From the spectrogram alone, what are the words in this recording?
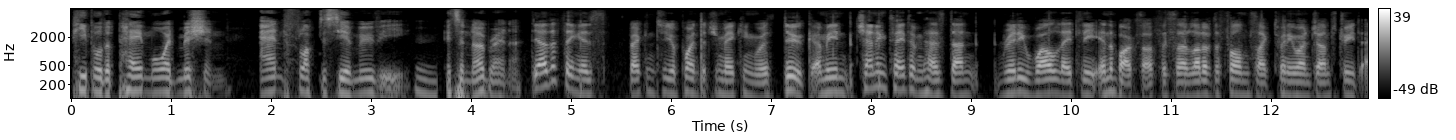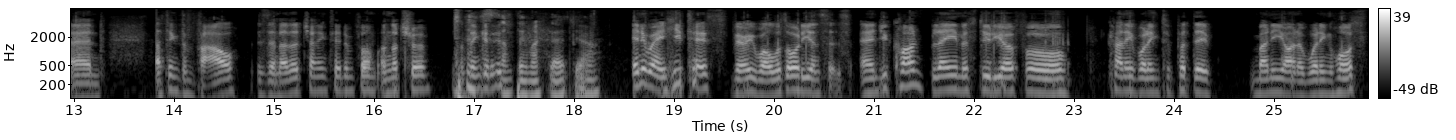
people to pay more admission and flock to see a movie, Hmm. it's a no-brainer. The other thing is, back into your point that you're making with Duke, I mean, Channing Tatum has done really well lately in the box office. A lot of the films like 21 Jump Street and I think The Vow is another Channing Tatum film. I'm not sure. I think it is. Something like that, yeah. Anyway, he tests very well with audiences, and you can't blame a studio for kind of wanting to put their money on a winning horse.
